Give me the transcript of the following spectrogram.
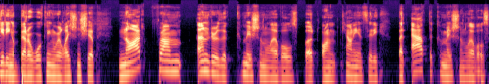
getting a better working relationship not from under the commission levels, but on county and city, but at the commission levels.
